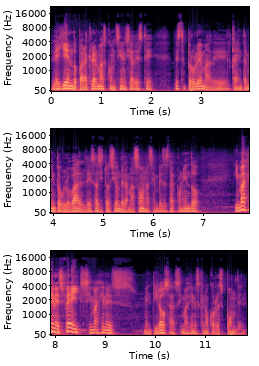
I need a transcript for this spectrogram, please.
leyendo para crear más conciencia de este, de este problema del calentamiento global, de esa situación del Amazonas, en vez de estar poniendo imágenes fakes, imágenes mentirosas, imágenes que no corresponden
